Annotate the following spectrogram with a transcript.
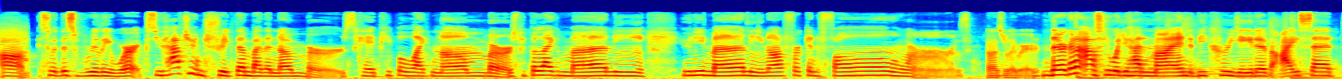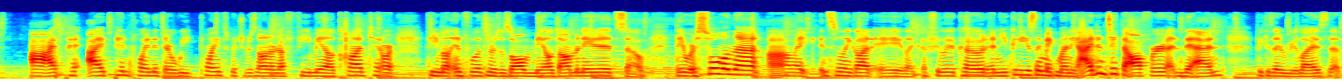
Um, so this really works. You have to intrigue them by the numbers. Okay, people like numbers. People like money. You need money, not freaking followers. That was really weird. They're gonna ask you what you had in mind. Be creative. I said I, I pinpointed their weak points, which was not enough female content or female influencers. was all male dominated. So they were sold on that. Um, I instantly got a like affiliate code and you could easily make money. I didn't take the offer in the end because I realized that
